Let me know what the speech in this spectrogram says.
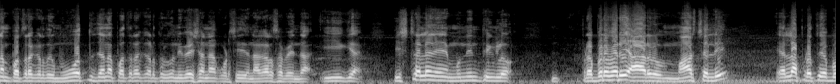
ನಮ್ಮ ಪತ್ರಕರ್ತರು ಮೂವತ್ತು ಜನ ಪತ್ರಕರ್ತರಿಗೂ ನಿವೇಶನ ಕೊಡಿಸಿದ್ದೀವಿ ನಗರಸಭೆಯಿಂದ. ಈಗ ಇಷ್ಟಲ್ಲೇ ಮುಂದಿನ ತಿಂಗಳು, ಫೆಬ್ರವರಿ ಆರು ಮಾರ್ಚಲ್ಲಿ ಎಲ್ಲ ಪ್ರತಿಯೊಬ್ಬ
